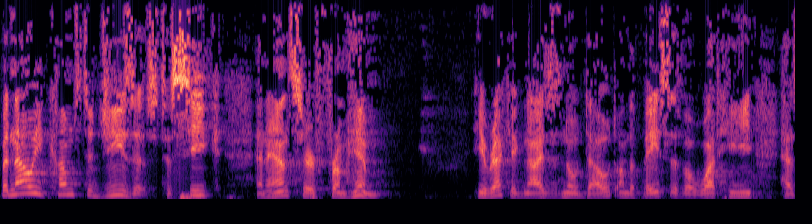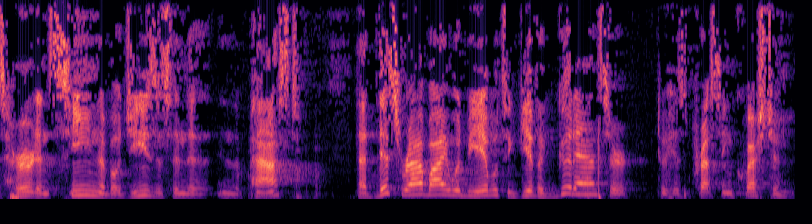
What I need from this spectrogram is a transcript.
but now he comes to Jesus to seek an answer from him. He recognizes, no doubt, on the basis of what he has heard and seen about Jesus in the, in the past, that this rabbi would be able to give a good answer to his pressing question.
